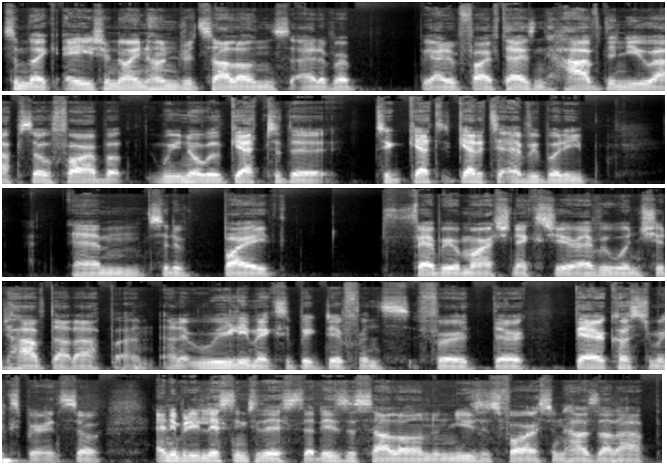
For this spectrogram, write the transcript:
something like eight or nine hundred salons out of our out of five thousand have the new app so far, but we know we'll get to the to get get it to everybody um, sort of by February or March next year, everyone should have that app, and, and it really makes a big difference for their their customer experience. So anybody listening to this that is a salon and uses Phorest and has that app,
